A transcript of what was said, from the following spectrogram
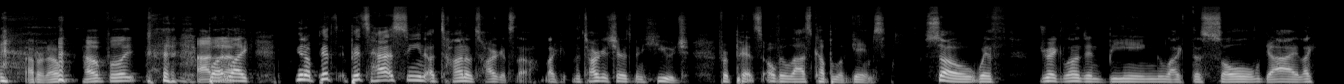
I don't know. Hopefully. I don't but know. like you know, Pitts Pitts has seen a ton of targets though. Like the target share has been huge for Pitts over the last couple of games. So with Drake London being like the sole guy, like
